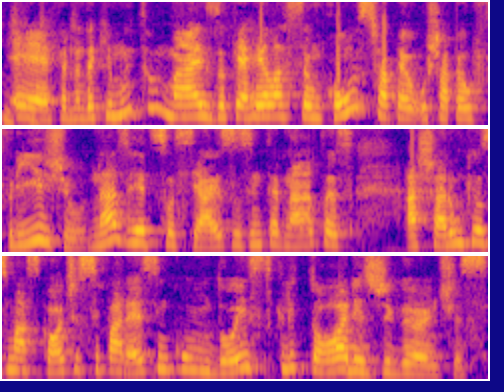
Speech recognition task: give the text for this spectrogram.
É, Fernanda, que muito mais do que a relação com o chapéu, o chapéu frígio, nas redes sociais, os internautas acharam que os mascotes se parecem com dois clitóris gigantes.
